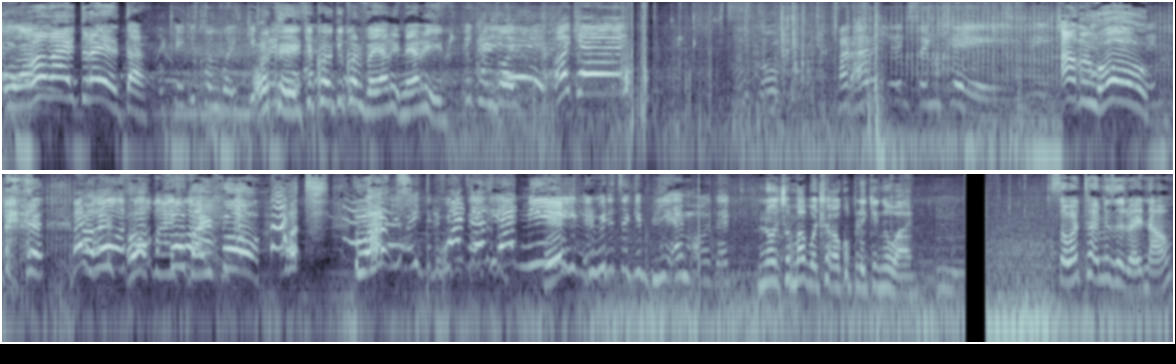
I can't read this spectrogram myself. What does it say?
Alright, re eta. Okay, ke convoy. Ke Okay, ke co- ke convoy ya rena ya rena. ke convoy. Okay. But are you excited? A re wo. But oh, Oh, four by four. What? What? What does that mean? Maybe it's like a BM or that. No, chomba botlhe ga ko plekeng e one. So what time is it right now?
